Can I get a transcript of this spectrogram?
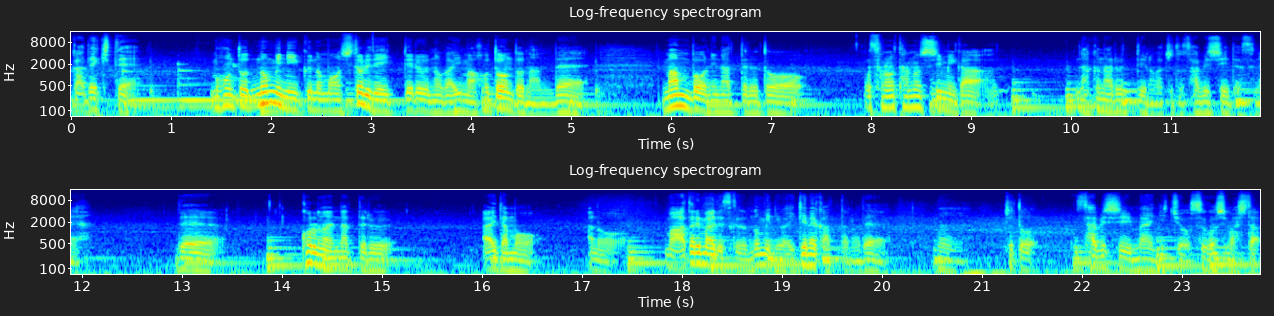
ができてもう本当飲みに行くのも一人で行ってるのが今ほとんどなんでマンボウになってるとその楽しみがなくなるっていうのがちょっと寂しいですね。でコロナになってる間もあのまあ当たり前ですけど飲みには行けなかったので、うん、ちょっと寂しい毎日を過ごしました。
